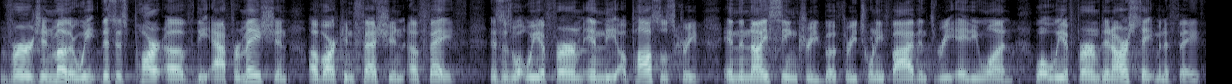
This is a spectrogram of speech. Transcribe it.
virgin mother. We, this is part of the affirmation of our confession of faith. This is what we affirm in the Apostles' Creed, in the Nicene Creed, both 325 and 381. What we affirmed in our statement of faith,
